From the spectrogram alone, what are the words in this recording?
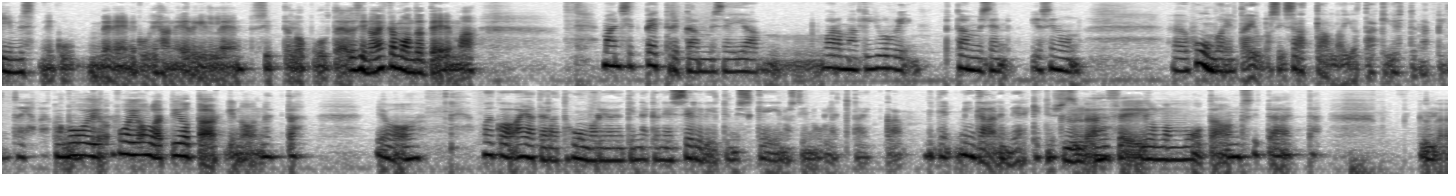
ihmiset niin kuin menee niin kuin ihan erilleen sitten lopulta. Ja siinä on ehkä monta teemaa. Mainitsit Petri Tammisen ja varmaankin Juri Tammisen ja sinun huumorintajullasi saattaa olla jotakin yhtymäpintoja. Voi, voi olla, että jotakin on. Että, joo. Voiko ajatella, että huumori on jonkinnäköinen selviytymiskeino sinulle, tai miten, minkälainen merkitys Kyllä se ilman muuta on sitä, että kyllä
